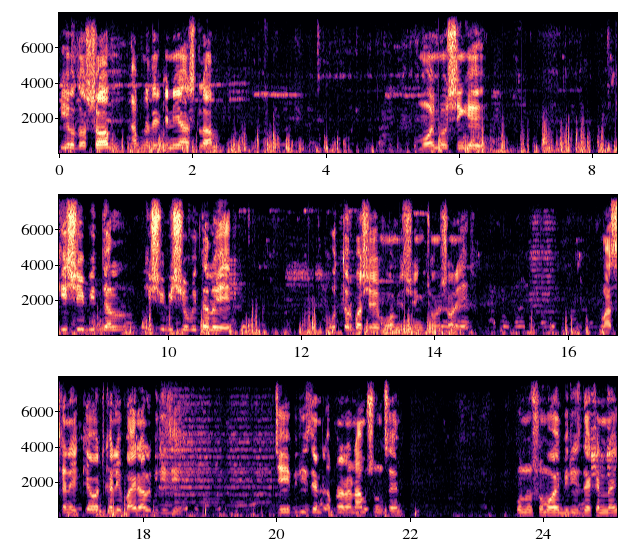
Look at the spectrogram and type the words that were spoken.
প্রিয় দর্শক, আপনাদেরকে নিয়ে আসলাম ময়মনসিংহে কৃষি বিদ্যাল, কৃষি বিশ্ববিদ্যালয়ের উত্তর পাশে ময়মনসিংহ জংশনের মাঝখানে কেওয়াটখালী ভাইরাল ব্রিজে যে ব্রিজের আপনারা নাম শুনছেন, কোনো সময় ব্রিজ দেখেন নাই।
